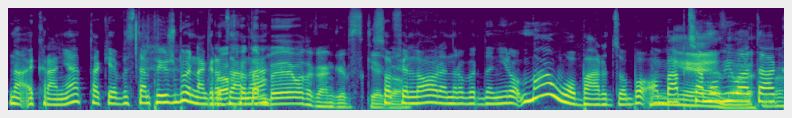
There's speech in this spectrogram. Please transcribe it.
na ekranie. Takie występy już były Trochę nagradzane. tam było tego angielskiego. Sofia Loren, Robert De Niro. Mało bardzo, bo o, babcia No, mówiła ale tak. No,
